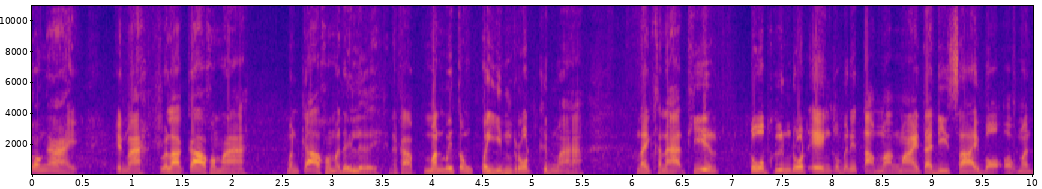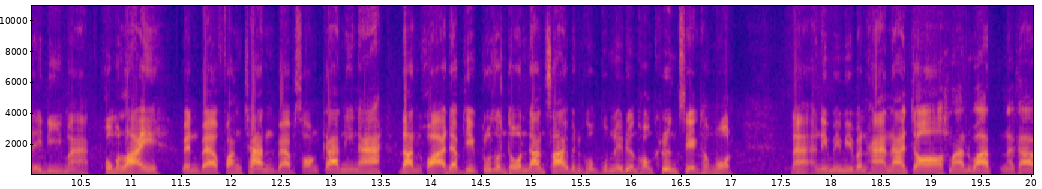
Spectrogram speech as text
ก็ง่าย เห็นไหมเวลาก้าวเข้ามา มันก้าวเข้ามาได้เลยนะครับ มันไม่ต้องปีนรถขึ้นมา ในขณะที่ ตัวพื้นรถเองก็ไม่ได้ต่ำมากมาย แต่ดีไซน์เบาะออกมาได้ดีมากพวงมาลัยเป็นแบบฟังก์ชันแบบ 2 ก้านนี้นะ ด้านขวา Adaptive Cruise Control ด้านซ้ายเป็นควบคุมในเรื่องของเครื่องเสียงทั้งหมดนะอันนี้ไม่มีปัญหาหน้าจอมาตรวัดนะครับ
